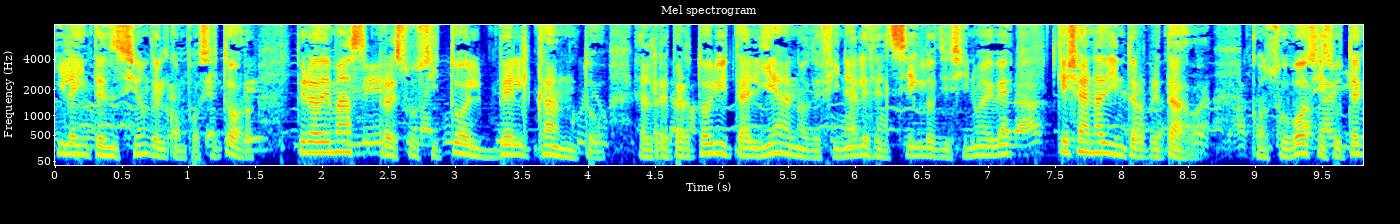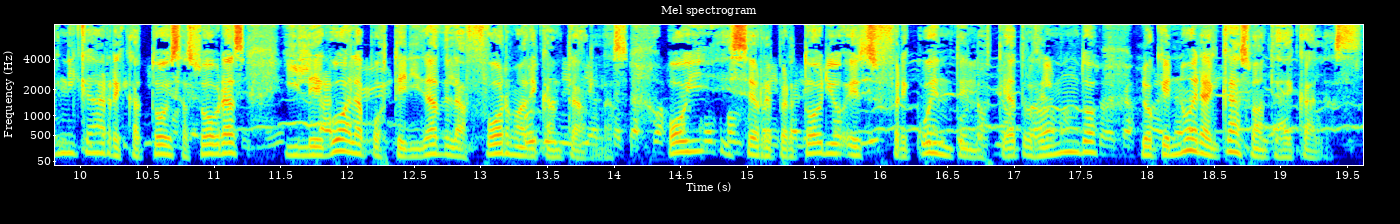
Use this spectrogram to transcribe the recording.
y la intención del compositor. Pero además resucitó el bel canto, el repertorio italiano de finales del siglo XIX que ya nadie interpretaba. Con su voz y su técnica rescató esas obras y legó a la posteridad la forma de cantarlas. Hoy ese repertorio es frecuente en los teatros del mundo, lo que no era el caso antes de Calas.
